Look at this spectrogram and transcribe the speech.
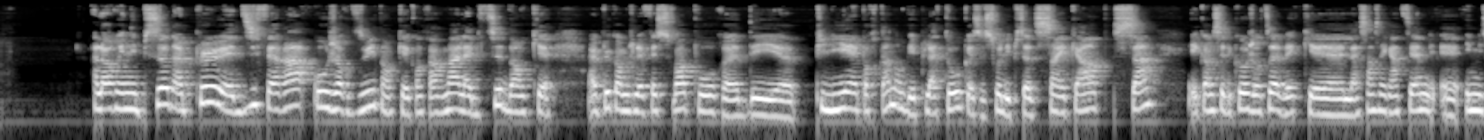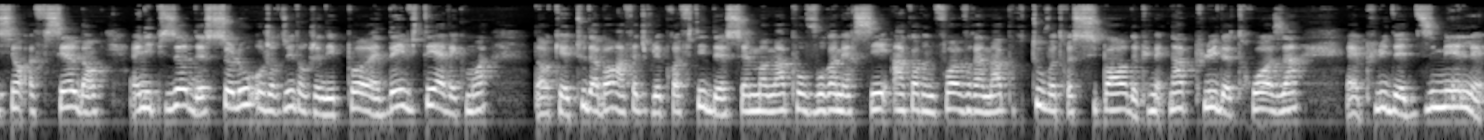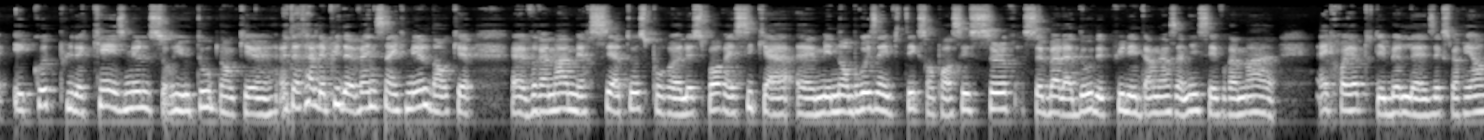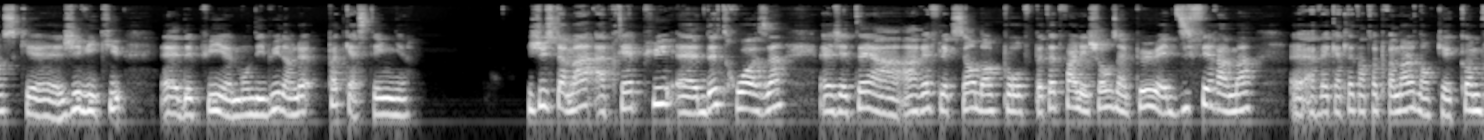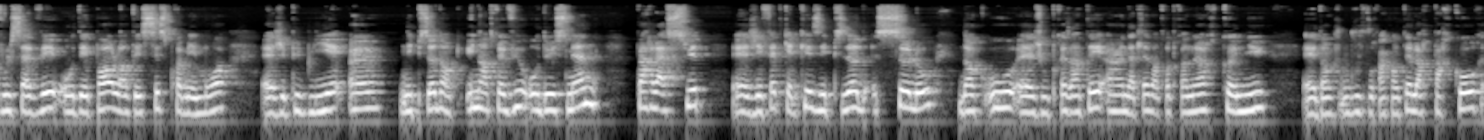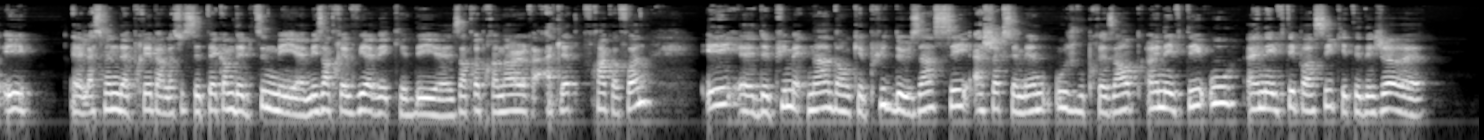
Alors, un épisode un peu euh, différent aujourd'hui, donc euh, contrairement à l'habitude, donc euh, un peu comme je le fais souvent pour des piliers importants, donc des plateaux, que ce soit l'épisode 50, 100, et comme c'est le cas aujourd'hui avec la 150e émission officielle, donc un épisode solo aujourd'hui, donc je n'ai pas d'invité avec moi. Donc, euh, tout d'abord, en fait, je voulais profiter de ce moment pour vous remercier encore une fois vraiment pour tout votre support depuis maintenant plus de trois ans, euh, plus de 10 000 écoutes, plus de 15 000 sur YouTube, donc euh, un total de plus de 25 000. Donc, vraiment, merci à tous pour le support ainsi qu'à mes nombreux invités qui sont passés sur ce balado depuis les dernières années. C'est vraiment incroyable toutes les belles expériences que j'ai vécues depuis mon début dans le podcasting justement, après plus euh, de trois ans, euh, j'étais en, réflexion donc pour peut-être faire les choses un peu euh, différemment avec Athlète Entrepreneur. Donc, comme vous le savez, au départ, lors des six premiers mois, j'ai publié un, épisode, donc une entrevue aux deux semaines. Par la suite, j'ai fait quelques épisodes solo, donc où je vous présentais un athlète entrepreneur connu, donc je vous racontais leur parcours et la semaine d'après, par la suite, c'était comme d'habitude mes, euh, mes entrevues avec des euh, entrepreneurs athlètes francophones. Et depuis maintenant, donc plus de deux ans, c'est à chaque semaine où je vous présente un invité ou un invité passé qui était déjà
